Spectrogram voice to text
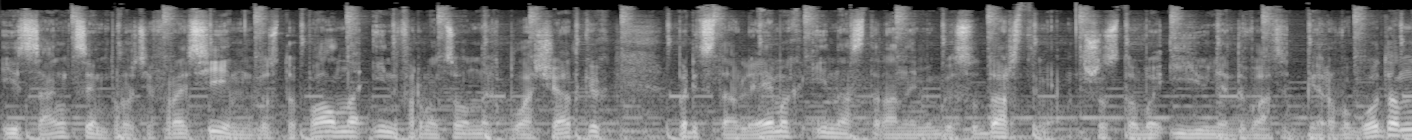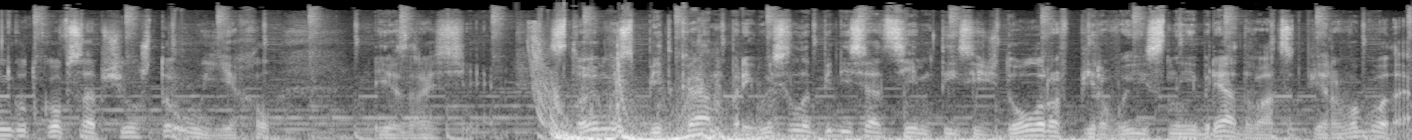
и санкциям против России, выступал на информационных площадках, представлял представляемых иностранными государствами. 6 июня 2021 года Гудков сообщил, что уехал из России. Стоимость битка превысила 57 тысяч долларов впервые с ноября 2021 года.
